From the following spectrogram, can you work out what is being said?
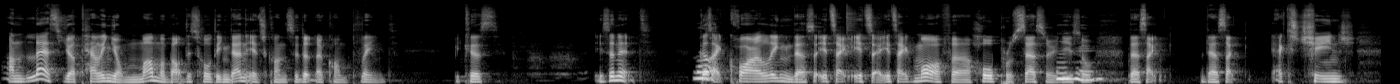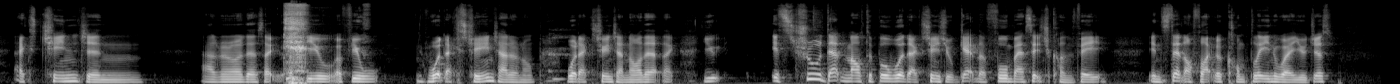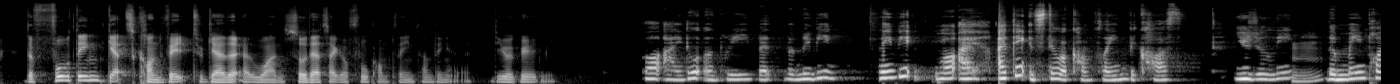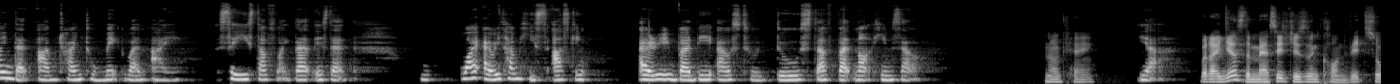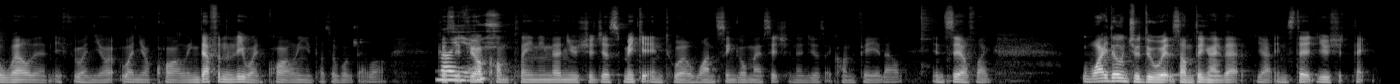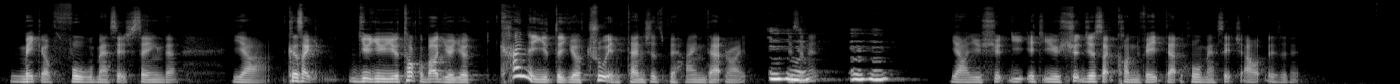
Unless you're telling your mom about this whole thing, then it's considered a complaint. Because isn't it? Because Well- like quarreling, there's it's like it's like, it's like more of a whole process already. So mm-hmm. there's like there's like exchange exchange in I don't know, there's like a few a few word exchange, I don't know, word exchange and all that. Like you it's through that multiple word exchange you get the full message conveyed instead of like a complaint where you just the full thing gets conveyed together at once. So that's like a full complaint, something like that. Do you agree with me? Well, I don't agree, but but maybe maybe well, I I think it's still a complaint because usually Mhm. the main point that I'm trying to make when I say stuff like that is that why every time he's asking everybody else to do stuff but not himself. Okay. Yeah. But I guess the message isn't conveyed so well then if when you're when you're quarreling. Definitely when quarreling it doesn't work that well. Because Well, if you're complaining then you should just make it into a one single message and then just like convey it out. Instead of like why don't you do it? Something like that. Yeah. Instead you should like make a full message saying that yeah. Because like you, you you talk about your your kind of your, your true intentions behind that, right? Isn't it? Mm-hmm. Yeah, you should you, it, you should just like convey that whole message out, isn't it?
